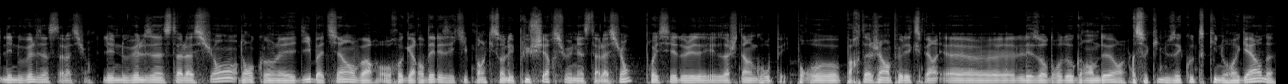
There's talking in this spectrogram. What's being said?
les nouvelles installations. Les nouvelles installations, donc on avait dit bah tiens, on va regarder les équipements qui sont les plus chers sur une installation pour essayer de les acheter en groupé, pour euh, partager un peu euh, les ordres de grandeur à ceux qui nous écoutent, qui nous regardent.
